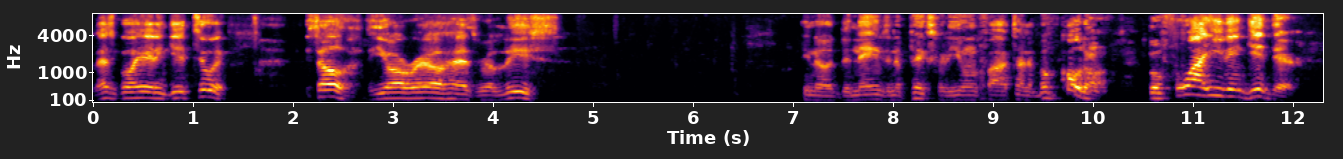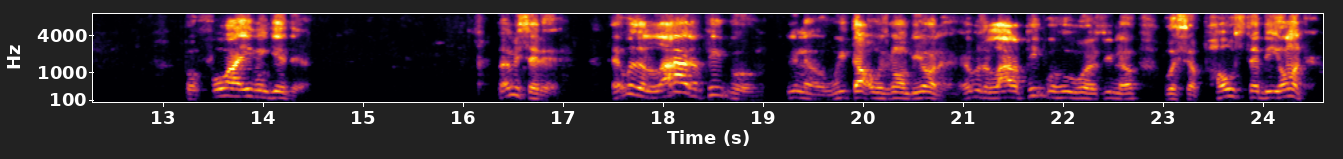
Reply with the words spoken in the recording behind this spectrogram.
Let's go ahead and get to it. So the URL has released, you know, the names and the picks for the UM5 tournament. But hold on, before I even get there, before I even get there, let me say this: there was a lot of people, you know, we thought was going to be on there. There was a lot of people who was, you know, was supposed to be on there.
